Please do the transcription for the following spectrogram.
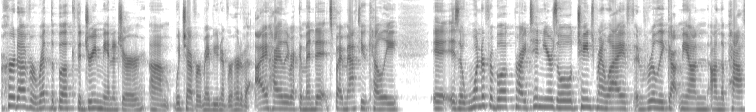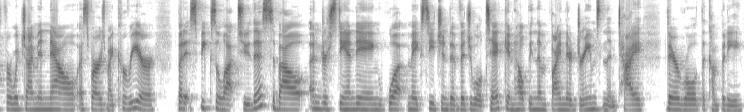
heard of or read the book The Dream Manager, um, whichever, maybe you never heard of it, I highly recommend it. It's by Matthew Kelly. It is a wonderful book, probably 10 years old, changed my life and really got me on on the path for which I'm in now as far as my career, but it speaks a lot to this about understanding what makes each individual tick and helping them find their dreams and then tie their role at the company,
